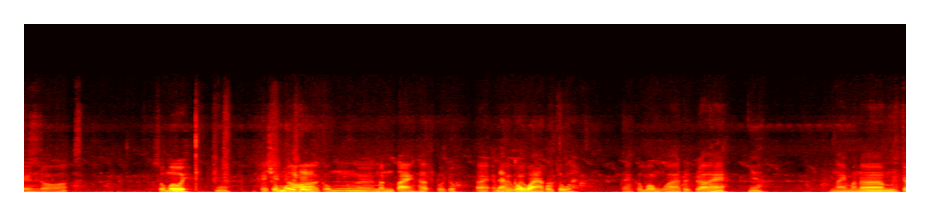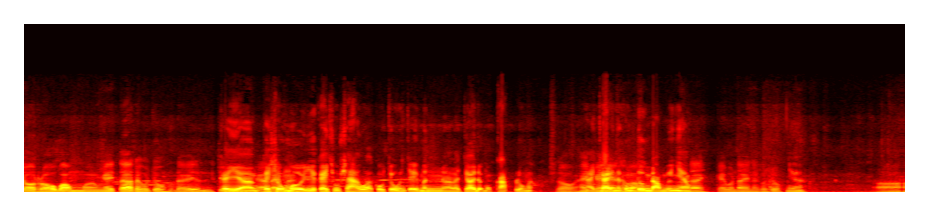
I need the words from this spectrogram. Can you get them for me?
trang đỏ. Số 10 Ừ. cây Số trang 10 đỏ thì- cũng ờ, mịn tàn hết cô chú. Đây em đang có hoa cô chú ơi. Đang có bông hoa rực rỡ ha. Dạ. Này mà nó mình cho rộ bông ờ, ngay tết đó cô chú để cây khá cây số ha. 10 với cây số 6 á, cô chú anh chị mình à, là chơi được một cặp luôn á. Rồi hai cây, này nó cũng không? tương đồng với nhau. Đây cây bên đây nè cô chú. Dạ. Đó.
